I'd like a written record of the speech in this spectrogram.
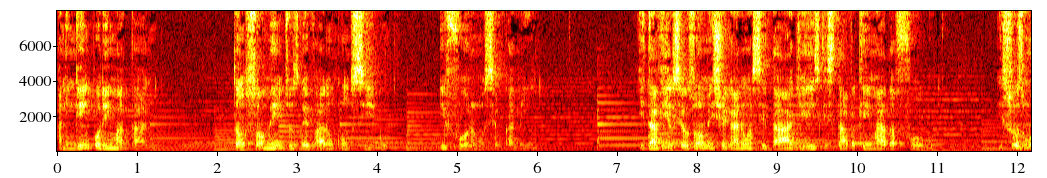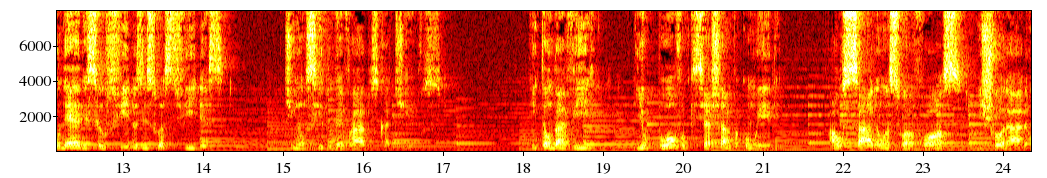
A ninguém, porém, mataram. Tão somente os levaram consigo e foram o seu caminho. E Davi e os seus homens chegaram à cidade, e eis que estava queimada a fogo, e suas mulheres, seus filhos e suas filhas tinham sido levados cativos. Então Davi e o povo que se achava com ele alçaram a sua voz e choraram,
